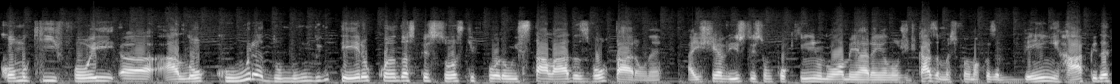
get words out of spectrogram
como que foi a, a loucura do mundo inteiro quando as pessoas que foram instaladas voltaram, né? A gente tinha visto isso um pouquinho no Homem-Aranha Longe de Casa, mas foi uma coisa bem rápida.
